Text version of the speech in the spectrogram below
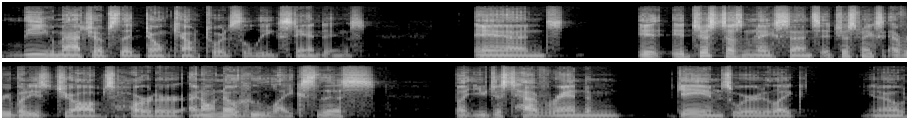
league matchups that don't count towards the league standings. And it, it just doesn't make sense. It just makes everybody's jobs harder. I don't know who likes this, but you just have random games where, like, you know,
